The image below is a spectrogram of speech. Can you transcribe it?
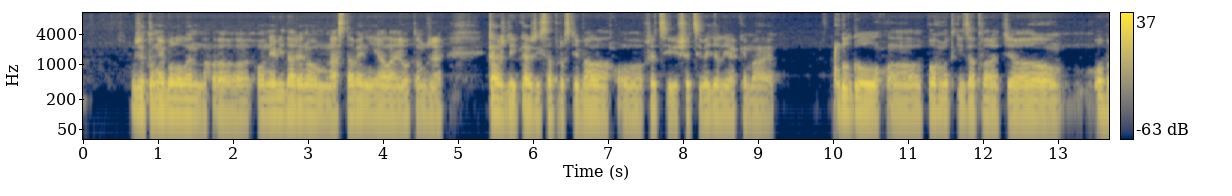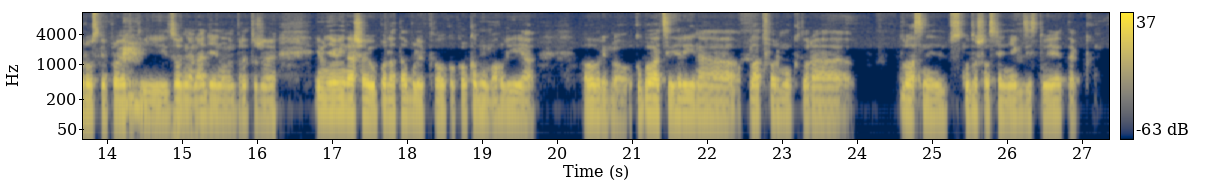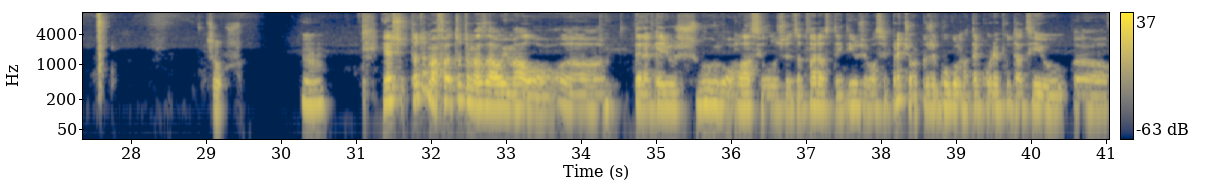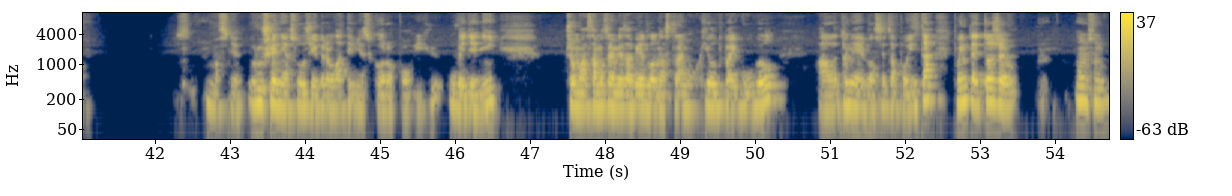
Že to nebolo len uh, o nevydarenom nastavení, ale aj o tom, že každý, každý sa proste bal, o, všetci, všetci vedeli, aké má Google o, pohnutky zatvárať o, obrovské projekty zo dňa na deň, len pretože im nevynášajú podľa tabuliek koľko, koľko by mohli a hovorím, no, kupovať si hry na platformu, ktorá vlastne v skutočnosti neexistuje, tak čo už. Mm. Jež, toto, ma, toto ma zaujímalo. Uh, teda keď už Google ohlásil, že zatvára Stadia, že vlastne prečo akože Google má takú reputáciu uh, vlastne rušenia služieb relatívne skoro po ich uvedení, čo ma samozrejme zaviedlo na stránku Killed by Google, ale to nie je vlastne tá pointa. Pointa je to, že no, som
